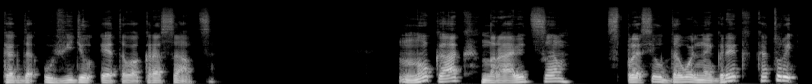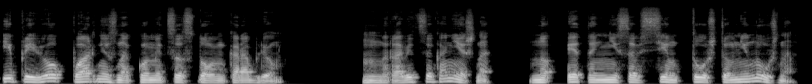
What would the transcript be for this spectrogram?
когда увидел этого красавца. «Ну как, нравится?» – спросил довольный Грег, который и привел парня знакомиться с новым кораблем. «Нравится, конечно, но это не совсем то, что мне нужно».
